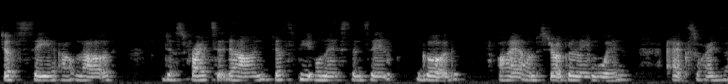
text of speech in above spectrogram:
Just say it out loud. Just write it down. Just be honest and say, God, I am struggling with X, Y, Z.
